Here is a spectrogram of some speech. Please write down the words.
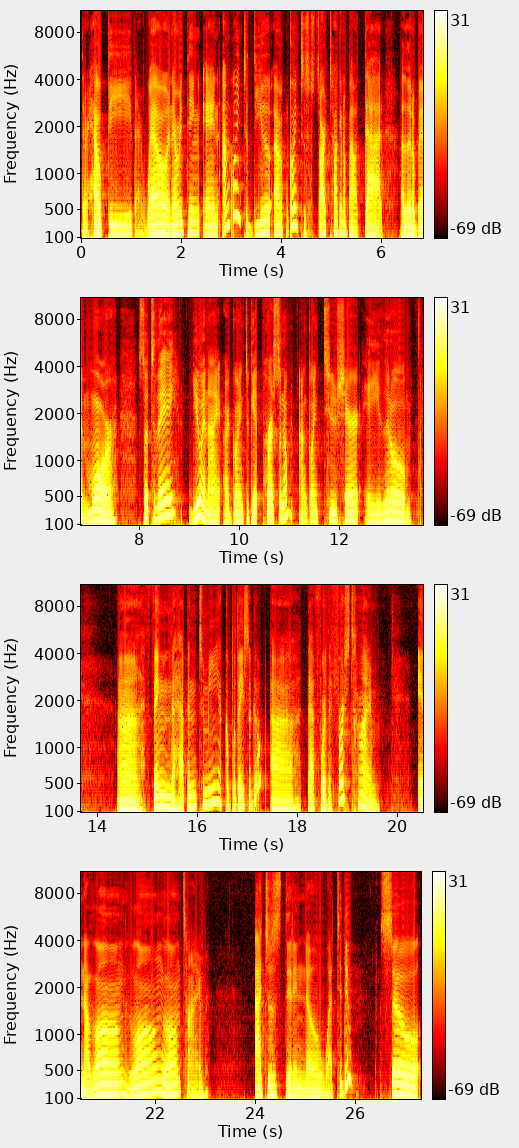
they're healthy, they're well, and everything. And I'm going to deal. I'm going to start talking about that a little bit more. So today, you and I are going to get personal. I'm going to share a little uh, thing that happened to me a couple days ago. Uh, that for the first time in a long, long, long time, I just didn't know what to do. So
